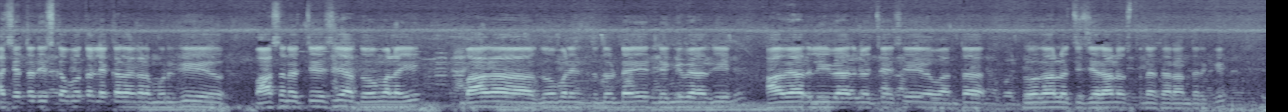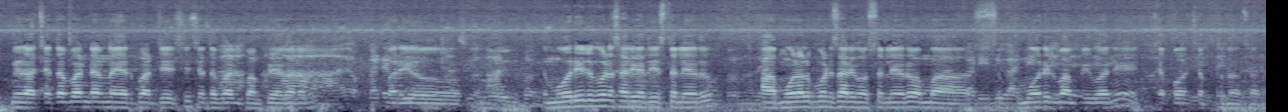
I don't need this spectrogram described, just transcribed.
ఆ చెత్త తీసుకపోతే లెక్క అక్కడ మురిగి వాసన వచ్చేసి ఆ దోమలయ్యి బాగా దోమలు ఇంత దొడ్డాయి డెంగ్యూ వ్యాధి ఆ వ్యాధులు ఈ వ్యాధులు వచ్చేసి అంత రోగాలు వచ్చి జ్వరాలు వస్తున్నాయి సార్ అందరికీ. మీరు ఆ చెత్తబండి అన్న ఏర్పాటు చేసి చెత్తబండి పంపించగలరు. మరియు మోరీలు కూడా సరిగా తీస్తలేరు. ఆ మూలలు పొడి సరిగా వస్తలేరు మా మోరీలు పంపించమని చెప్ప చెప్తున్నాను సార్.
